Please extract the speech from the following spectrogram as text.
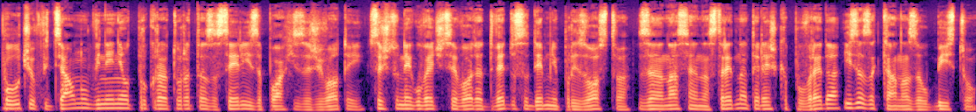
получи официално обвинение от прокуратурата за серии заплахи за живота й. Също него вече се водят две досъдебни производства за нанасене на средна тележка повреда и за закана за убийство.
